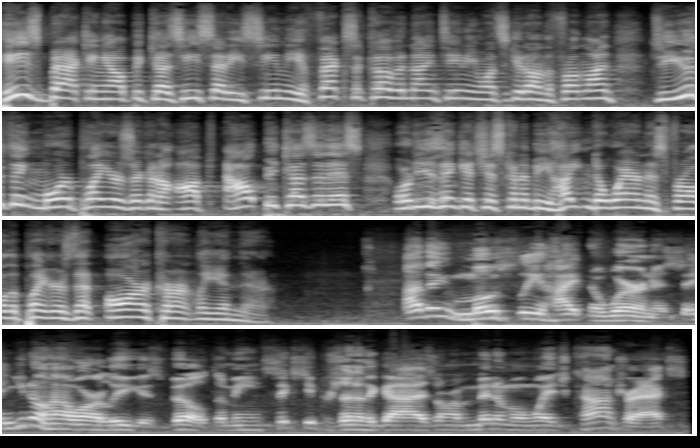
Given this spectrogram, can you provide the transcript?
He's backing out because he said he's seen the effects of COVID 19. He wants to get on the front line. Do you think more players are going to opt out because of this? Or do you think it's just going to be heightened awareness for all the players that are currently in there? I think mostly heightened awareness. And you know how our league is built. I mean, 60% of the guys are on minimum wage contracts,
